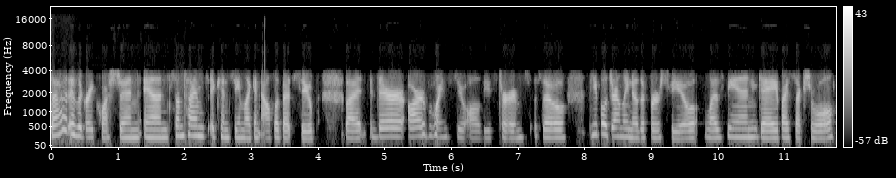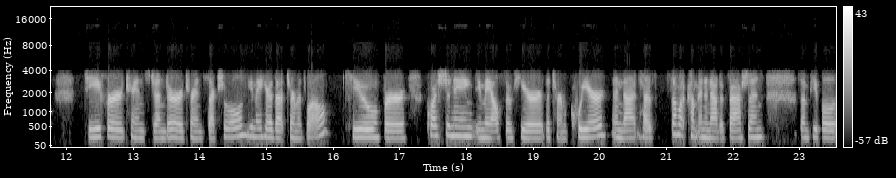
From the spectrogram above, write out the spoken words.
That is a great question, and sometimes it can seem like an alphabet soup, but there are points to all these terms. So people generally know the first few lesbian, gay, bisexual. T for transgender or transsexual. You may hear that term as well. Q for questioning. You may also hear the term queer, and that has somewhat come in and out of fashion. Some people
